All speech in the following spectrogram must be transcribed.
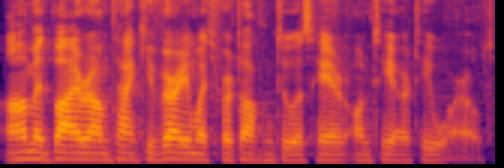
Ahmed Bayram, thank you very much for talking to us here on TRT World.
